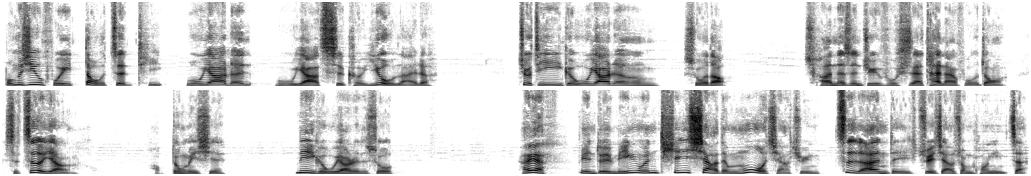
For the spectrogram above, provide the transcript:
我们先回到正题，乌鸦人乌鸦刺客又来了，就听一个乌鸦人说道。穿那身军服实在太难活动，是这样好动一些。另一个乌鸦人说：“哎呀，面对名闻天下的墨家军，自然得最佳状况应战。”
